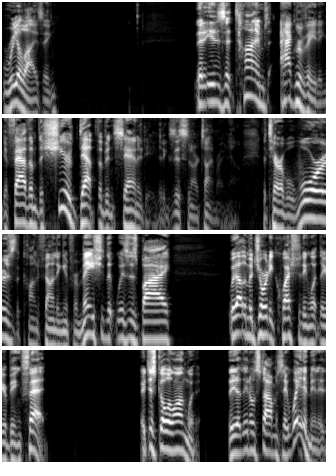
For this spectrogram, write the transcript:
realizing that it is at times aggravating to fathom the sheer depth of insanity that exists in our time right now. The terrible wars, the confounding information that whizzes by without the majority questioning what they are being fed. They just go along with it. They, they don't stop and say, wait a minute.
